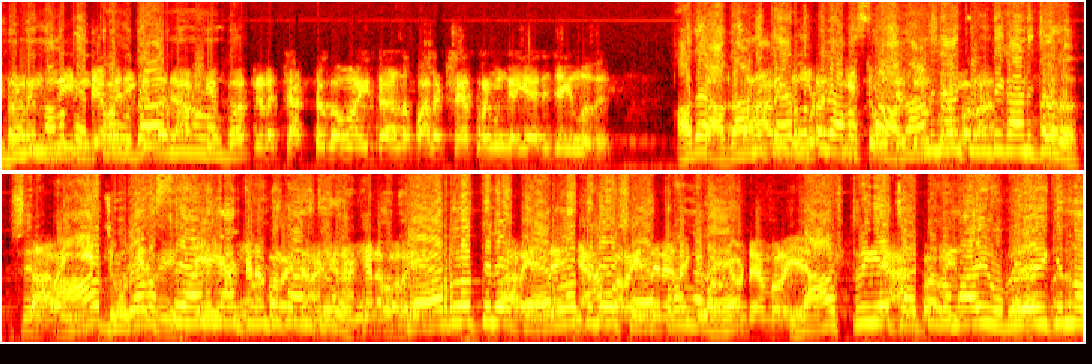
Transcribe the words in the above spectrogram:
ഇതിന് നമുക്ക് എത്ര ഉദാഹരണങ്ങളുണ്ട്? ചട്ടുകമായിട്ടാണ് പല ക്ഷേത്രങ്ങളും കൈകാര്യം ചെയ്യുന്നത്. അതെ അതാണ് കേരളത്തിലെ അവസ്ഥ. അതാണ് ഞാൻ ചൂണ്ടിക്കാണിച്ചത്. ഈ ആ ദുരവസ്ഥയാണ് ഞാൻ ചൂണ്ടിക്കാണിച്ചത്. കേരളത്തിലെ കേരളത്തിലെ ക്ഷേത്രങ്ങളെ. രാഷ്ട്രീയ ചട്ടവുമായി ഉപയോഗിക്കുന്ന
